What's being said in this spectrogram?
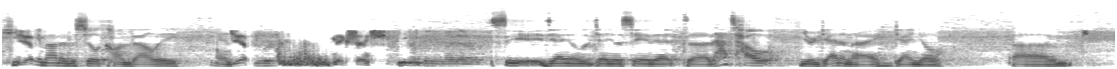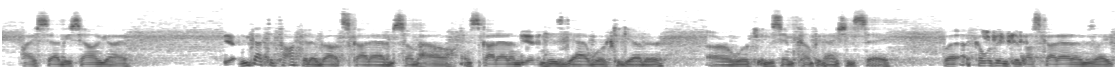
he Yep. came out of the Silicon Valley, and yep, makes sense. See, Daniel, Daniel is saying that uh, that's how your dad and I, Daniel, um, my savvy sound guy, Yeah. we got to talking about Scott Adams somehow. And Scott Adams Yeah. and his dad worked together, or worked in the same company, I should say. But a couple things about Scott Adams, like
